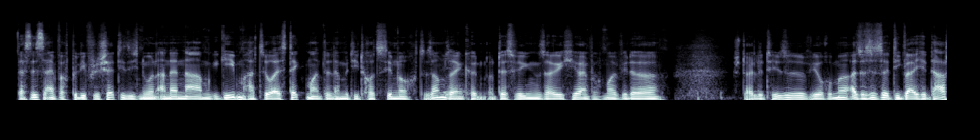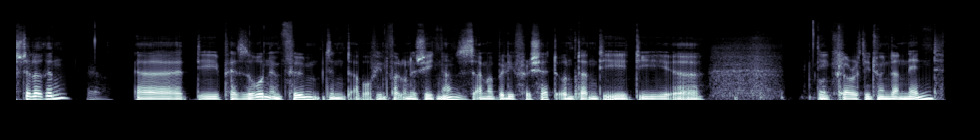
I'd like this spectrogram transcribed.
das ist einfach Billy Frischette, die sich nur einen anderen Namen gegeben hat, so als Deckmantel, damit die trotzdem noch zusammen sein können. Und deswegen sage ich hier einfach mal wieder steile These, wie auch immer. Also es ist die gleiche Darstellerin. Ja. Äh, die Personen im Film sind aber auf jeden Fall unterschiedlich. Ne? Das ist einmal Billy Frischette und dann die, die äh, die okay. Clarity Twin dann nennt.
